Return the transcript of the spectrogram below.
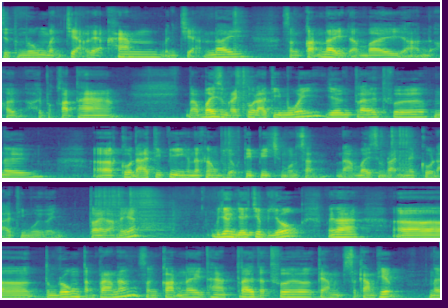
ជាទម្រង់បញ្ជាក់លក្ខខណ្ឌបញ្ជាក់ន័យសង្កត់ន័យដើម្បីឲ្យប្រកាសថាដើម្បីសម្រេចគោលដៅទី1យើងត្រូវធ្វើនៅ គោលដៅទី2នៅក្នុងប្រយោគទី2ជាមុនសិនដើម្បីសម្រេចនៅគោលដៅទី1វិញតើអ្នកគ្នាបើយើងនិយាយជាប្រយោគមានថាអឺតម្រងទាំង5ហ្នឹងសង្កត់ន័យថាត្រូវតែធ្វើកម្មសកម្មភាព នៅ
